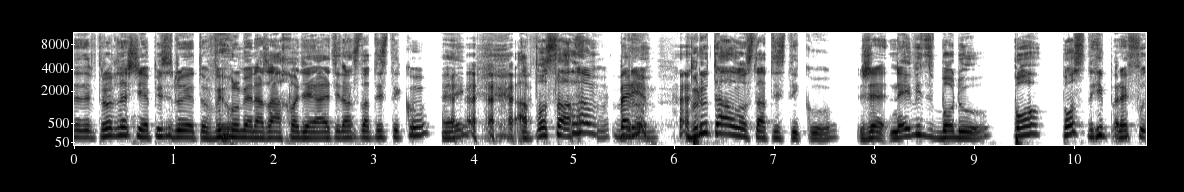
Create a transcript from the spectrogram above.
de, pro dnešní epizodu je to Vyhul mě na záchodě a já ti dám statistiku. Hej. A poslal nám Beriem. brutálnu statistiku, že nejvíc bodů po post-hip refu,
